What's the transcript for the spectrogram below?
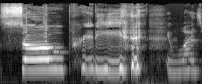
so pretty. it was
